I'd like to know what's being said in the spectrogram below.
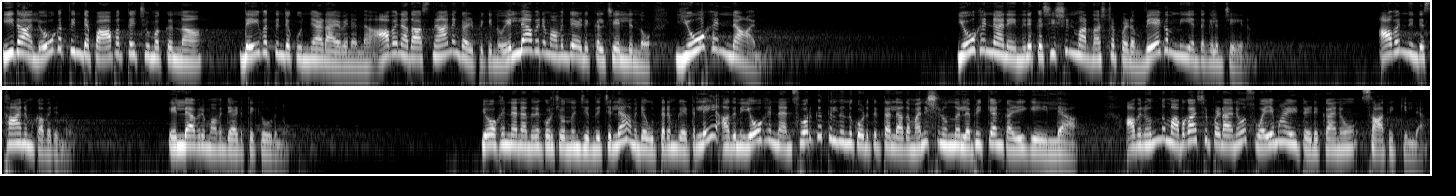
ഇതാ ലോകത്തിന്റെ പാപത്തെ ചുമക്കുന്ന ദൈവത്തിന്റെ കുഞ്ഞാടായവനെന്ന്. അവൻ അതാ സ്നാനം കഴിപ്പിക്കുന്നു. എല്ലാവരും അവന്റെ അടുക്കൽ ചെല്ലുന്നു. യോഹന്നാൻ യോഹന്നാനെ നിനക്ക് ശിഷ്യന്മാർ നഷ്ടപ്പെടും. വേഗം നീ എന്തെങ്കിലും ചെയ്യണം. അവൻ നിന്റെ സ്ഥാനം കവരുന്നു. എല്ലാവരും അവന്റെ അടുത്തേക്ക് ഓടുന്നു. യോഹന്നാൻ അതിനെക്കുറിച്ചൊന്നും ചിന്തിച്ചില്ല. അവന്റെ ഉത്തരം കേട്ടില്ലേ? അതിന് യോഹന്നാൻ സ്വർഗത്തിൽ നിന്ന് കൊടുത്തിട്ടല്ലാതെ മനുഷ്യനൊന്നും ലഭിക്കാൻ കഴിയുകയില്ല. അവനൊന്നും അവകാശപ്പെടാനോ സ്വയമായിട്ട് എടുക്കാനോ സാധിക്കില്ല.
